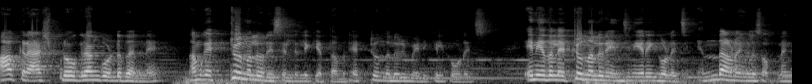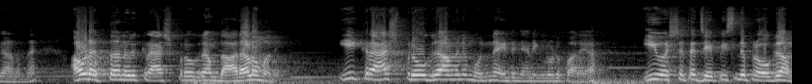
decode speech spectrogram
ആ ക്രാഷ് പ്രോഗ്രാം കൊണ്ട് തന്നെ നമുക്ക് ഏറ്റവും നല്ലൊരു റിസൾട്ടിലേക്ക് എത്താൻ പറ്റും. ഏറ്റവും നല്ലൊരു മെഡിക്കൽ കോളേജ് ഇനി അതല്ല ഏറ്റവും നല്ലൊരു എഞ്ചിനീയറിംഗ് കോളേജ് എന്താണോ നിങ്ങൾ സ്വപ്നം കാണുന്നത്? അവിടെ എത്താൻ ഒരു ക്രാഷ് പ്രോഗ്രാം ധാരാളം മതി. ഈ ക്രാഷ് പ്രോഗ്രാമിന് മുന്നായിട്ട് ഞാൻ നിങ്ങളോട് പറയാം. ഈ വർഷത്തെ ജെ പി സിന്റെ പ്രോഗ്രാം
